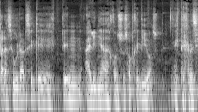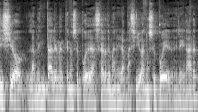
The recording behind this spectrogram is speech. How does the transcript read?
para asegurarse que estén alineadas con sus objetivos. Este ejercicio lamentablemente no se puede hacer de manera pasiva, no se puede delegar.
